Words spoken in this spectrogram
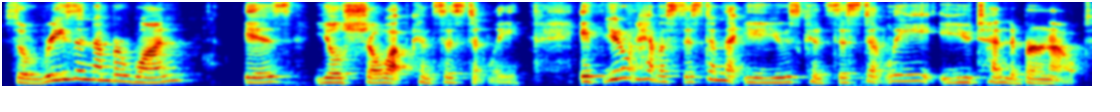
So, reason number one is you'll show up consistently. If you don't have a system that you use consistently, you tend to burn out.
